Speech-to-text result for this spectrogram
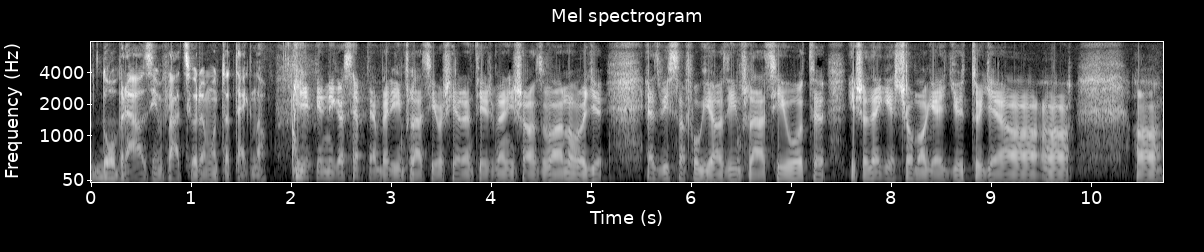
dob rá az inflációra, mondta tegnap. Egyébként még a szeptemberi inflációs jelentésben is az van, hogy ez visszafogja az inflációt, és az egész csomag együtt ugye a, a, a,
